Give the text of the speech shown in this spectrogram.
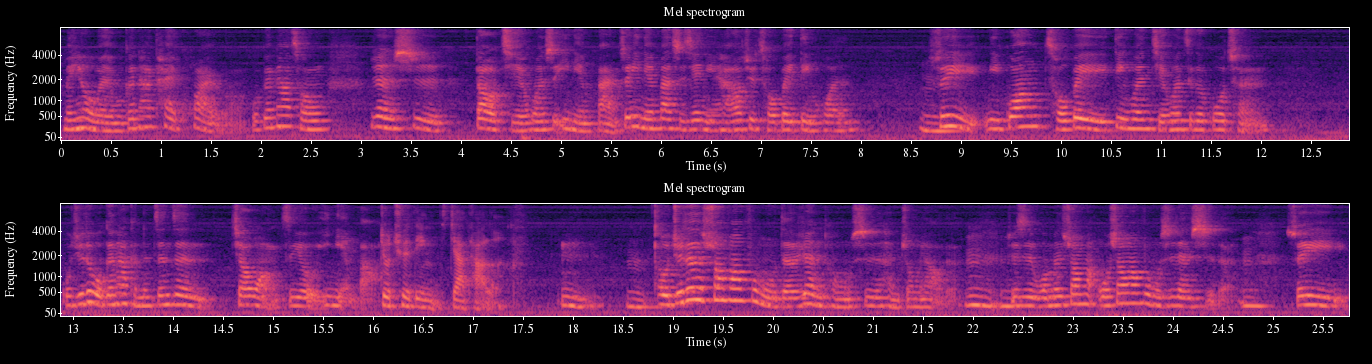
没有哎、我跟他太快了，我跟他从认识到结婚是一年半，这一年半时间你还要去筹备订婚，嗯，所以你光筹备订婚、结婚这个过程，我觉得我跟他可能真正交往只有一年吧。就确定嫁他了。嗯嗯我觉得双方父母的认同是很重要的，嗯嗯就是我们双方我双方父母是认识的，嗯所以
